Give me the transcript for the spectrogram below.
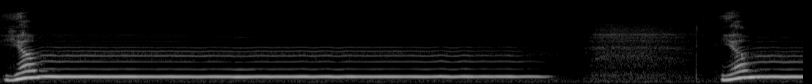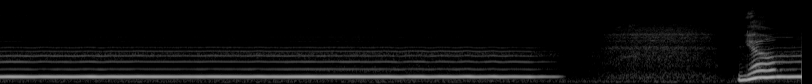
Yum. Yum. Yum.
